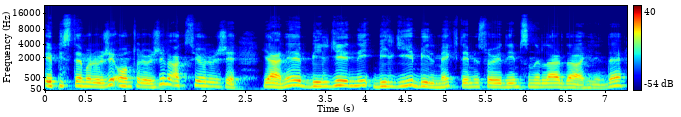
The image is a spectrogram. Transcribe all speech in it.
epistemoloji, ontoloji ve aksiyoloji. Yani bilgini, bilgiyi bilmek, demin söylediğim sınırlar dahilinde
